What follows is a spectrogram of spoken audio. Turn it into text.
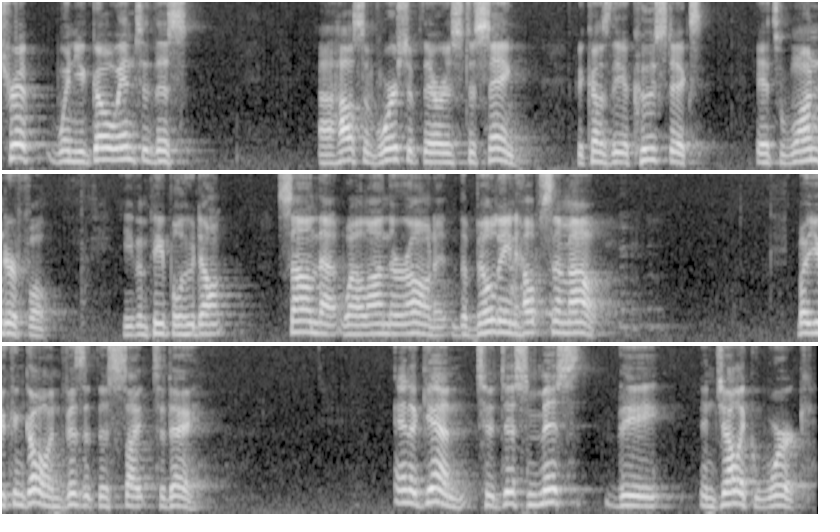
trip when you go into this uh, house of worship there is to sing because the acoustics, it's wonderful. Even people who don't sound that well on their own, it, the building helps them out. But you can go and visit this site today. And again, to dismiss the angelic work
